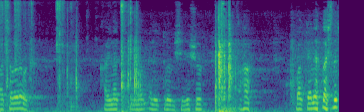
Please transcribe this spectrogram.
Parçalara bak. Kaynak elektro bir şeyi şu. Aha. Bak gel yaklaştır.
